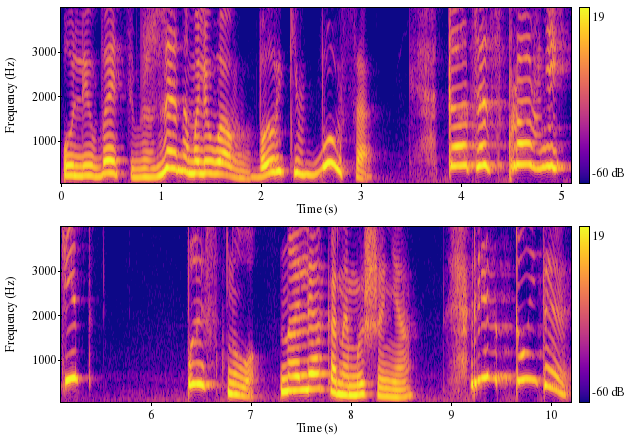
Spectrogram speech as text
олівець вже намалював великі вуса. Та це справжній кіт. пискнуло налякане мишеня. Рятуйте!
